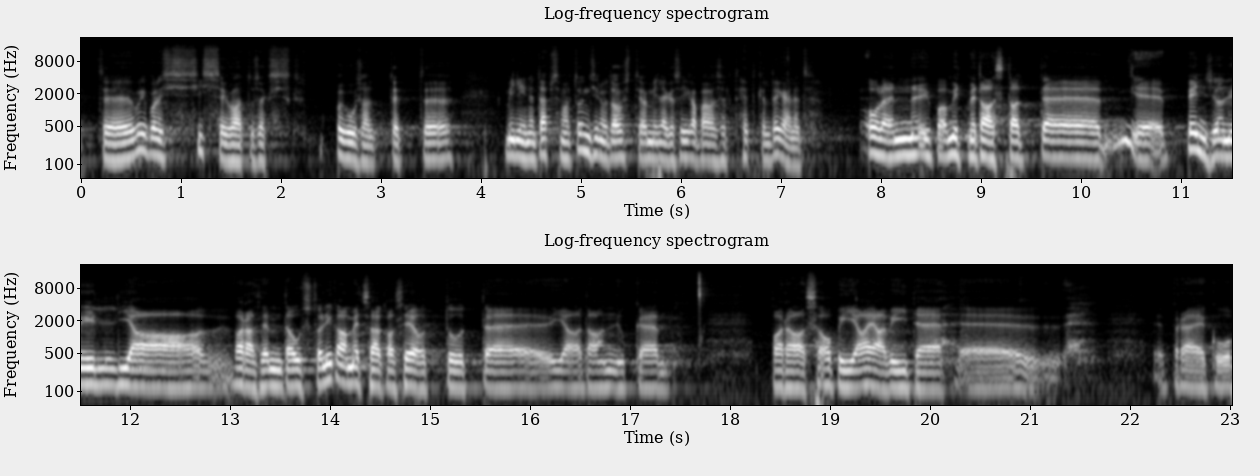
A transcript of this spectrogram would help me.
et võib-olla siis sissejuhatuseks siis põgusalt, et milline täpsemalt on sinu taust ja millega sa igapäevaselt hetkel tegeled? Olen juba mitmed aastad eh, pensionil ja varasem taust oli ka metsaga seotud eh, ja ta on niisugune paras hobi ja ajaviide eh, praegu,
